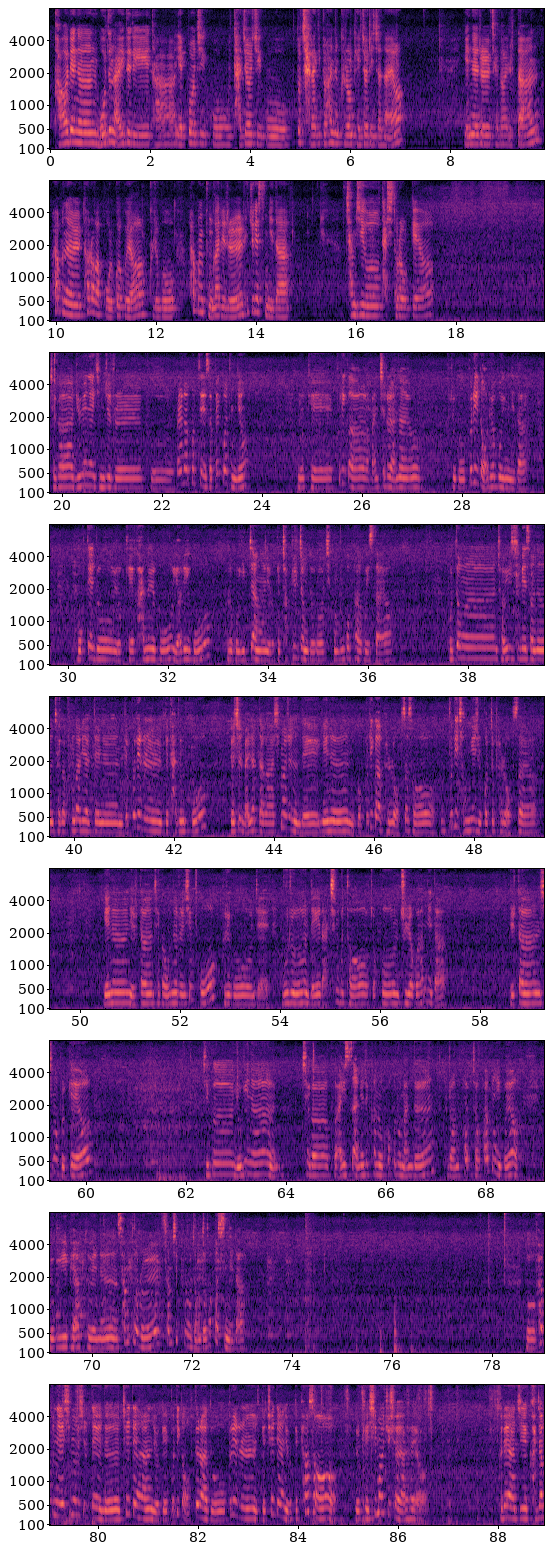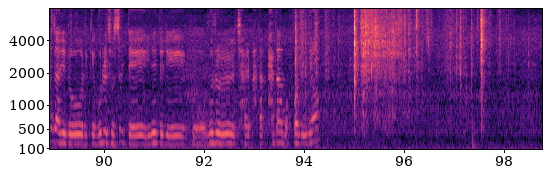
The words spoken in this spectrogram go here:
가을에는 모든 아이들이 다 예뻐지고 다져지고 또 자라기도 하는 그런 계절이잖아요. 얘네를 제가 일단 화분을 털어 갖고 올 거고요. 그리고 화분 분갈이를 해주겠습니다. 잠시 후 다시 돌아올게요. 제가 뉴엔의 진주를 그 빨간 포트에서 뺐거든요. 이렇게 뿌리가 많지를 않아요. 그리고 뿌리도 어려 보입니다. 목대도 이렇게 가늘고 여리고 그리고 입장은 이렇게 접힐 정도로 지금 물고파하고 있어요. 보통은 저희 집에서는 제가 분갈이 할 때는 이제 뿌리를 이렇게 다듬고 며칠 말렸다가 심어주는데 얘는 뭐 뿌리가 별로 없어서 뿌리 정리해 줄 것도 별로 없어요. 얘는 일단 제가 오늘은 심고 그리고 이제 물은 내일 아침부터 조금 주려고 합니다. 일단 심어 볼게요. 지금 여기는 제가 그 아이스 아메리카노 컵으로 만든 그런 컵, 저 화분이고요. 여기 배합토에는 상토를 30% 정도 섞었습니다. 그 화분에 심으실 때는 최대한 이렇게 뿌리가 없더라도 뿌리를 이렇게 최대한 이렇게 펴서 이렇게 심어 주셔야 해요. 그래야지 가장자리로 이렇게 물을 줬을 때 얘네들이 그 물을 잘 받아, 받아 먹거든요.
